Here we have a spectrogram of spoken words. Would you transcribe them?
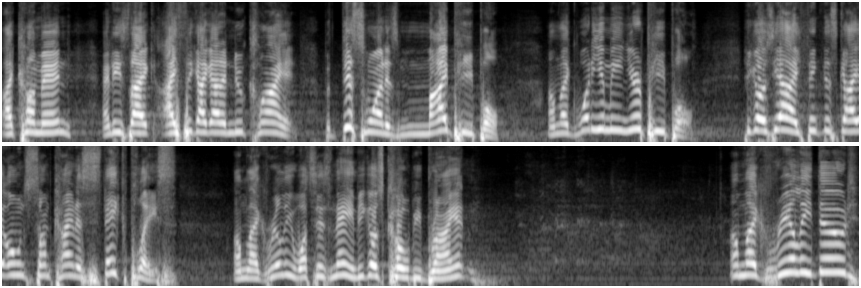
I come in and he's like, I think I got a new client, but this one is my people. I'm like, what do you mean your people? He goes, yeah, I think this guy owns some kind of steak place. I'm like, really? What's his name? He goes, Kobe Bryant. I'm like, really, dude?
